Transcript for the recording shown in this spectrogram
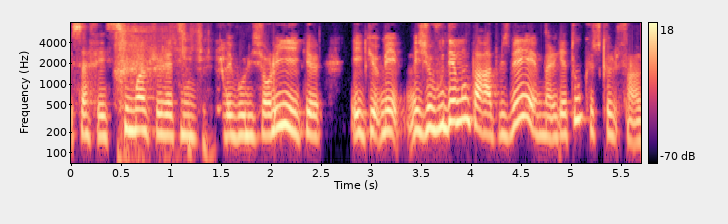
ça fait six mois que je jette mon dévolu sur lui et que, et que, mais, mais je vous démontre par A plus B, malgré tout, que ce que, enfin,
